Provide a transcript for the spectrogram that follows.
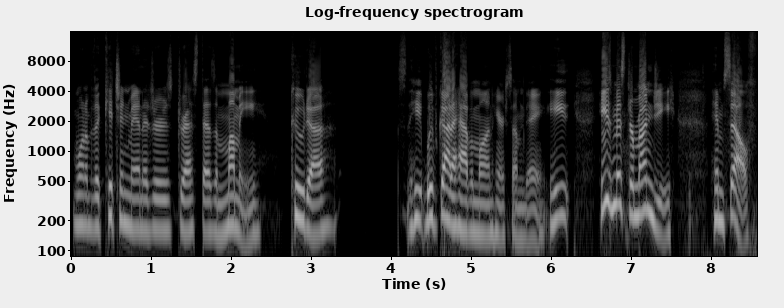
one of the kitchen managers dressed as a mummy, Kuda. He, we've got to have him on here someday. He he's Mr. Mungie himself.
